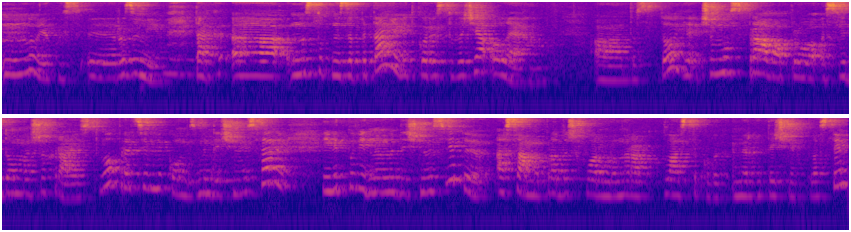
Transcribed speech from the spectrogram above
Ну, якось е, розумію. Так, е, наступне запитання від користувача Олега. А, досить. Чому справа про свідоме шахрайство працівником з медичної сфери і відповідною медичною освітою, а саме продаж хворому на рак пластикових енергетичних пластин,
